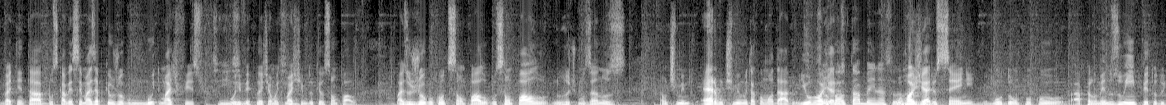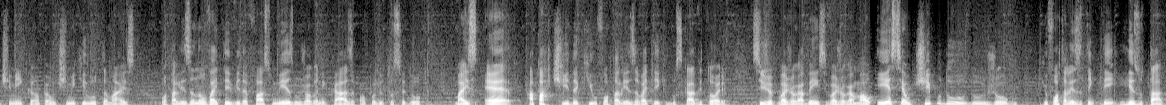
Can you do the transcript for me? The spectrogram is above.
vai tentar buscar vencer, mas é porque o jogo é muito mais difícil. Sim, o sim. River Plate é muito sim. mais time do que o São Paulo. Mas o jogo contra o São Paulo, o São Paulo, nos últimos anos, é um time, era um time muito acomodado. E o Rogério, São Paulo tá bem na O Rogério Ceni mudou um pouco, ah, pelo menos o ímpeto do time em campo. É um time que luta mais. Fortaleza não vai ter vida fácil, mesmo jogando em casa, com apoio do torcedor. Mas é a partida que o Fortaleza vai ter que buscar a vitória. Se vai jogar bem, se vai jogar mal. Esse é o tipo do, do jogo que o Fortaleza tem que ter resultado.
